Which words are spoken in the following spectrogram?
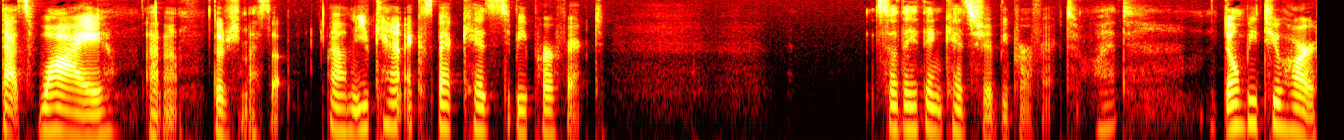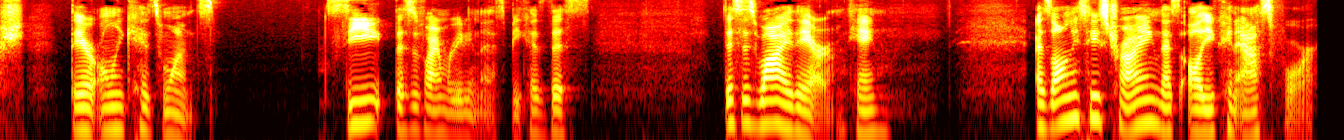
that's why I don't know, they're just messed up. Um, you can't expect kids to be perfect. So they think kids should be perfect. What? Don't be too harsh. They are only kids once. See, this is why I'm reading this because this this is why they are, okay? As long as he's trying, that's all you can ask for.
